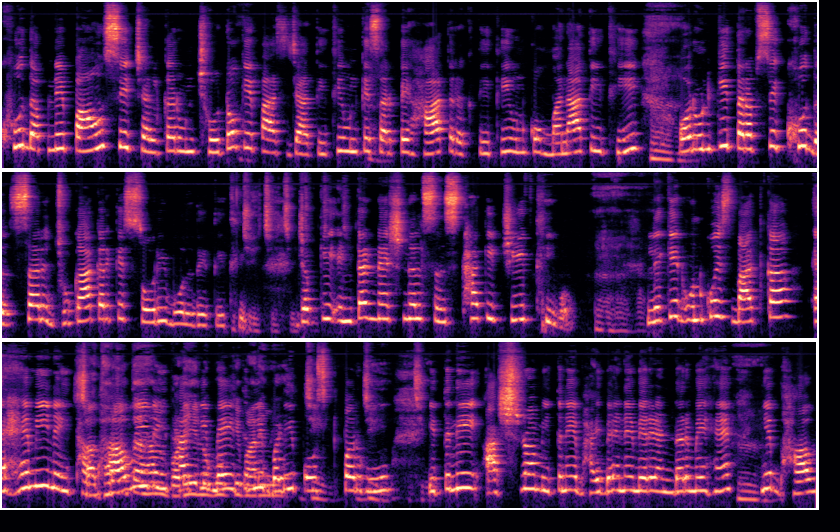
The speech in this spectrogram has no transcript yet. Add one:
खुद अपने पाँव से चलकर उन छोटों के पास जाती थी उनके सर पे हाथ रखती थी उनको मनाती थी और उनकी तरफ़ से खुद सर झुका करके सॉरी बोल देती थी। जबकि इंटरनेशनल संस्था की चीफ थी वो। लेकिन उनको इस बात का अहम ही नहीं था भाव ही नहीं था कि मैं इतनी बड़ी पोस्ट पर हूँ इतनी आश्रम इतने भाई बहने मेरे अंडर में हैं। ये भाव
